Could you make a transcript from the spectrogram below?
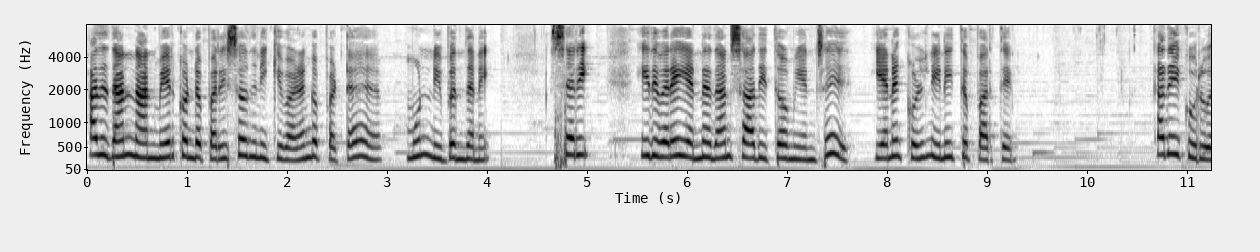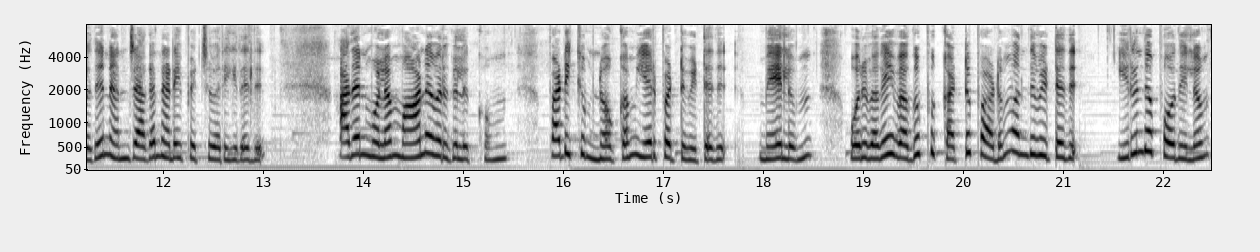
அதுதான் நான் மேற்கொண்ட பரிசோதனைக்கு வழங்கப்பட்ட முன் நிபந்தனை. சரி இதுவரை என்னதான் சாதித்தோம் என்று எனக்குள் நினைத்து பார்த்தேன். கதை கூறுவது நன்றாக நடைபெற்று வருகிறது. அதன் மூலம் மாணவர்களுக்கும் படிக்கும் நோக்கம் ஏற்பட்டுவிட்டது. மேலும் ஒரு வகை வகுப்பு கட்டுப்பாடும் வந்துவிட்டது. இருந்த போதிலும்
